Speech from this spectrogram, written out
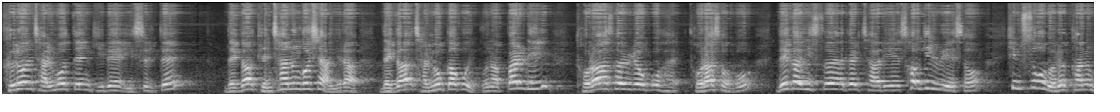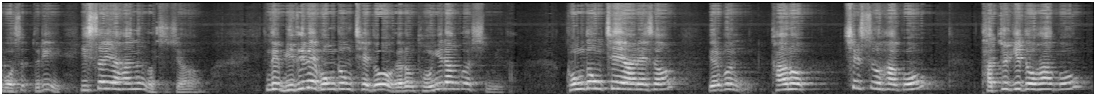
그런 잘못된 길에 있을 때 내가 괜찮은 것이 아니라 내가 잘못 가고 있구나. 빨리 돌아서려고 하- 돌아서고 내가 있어야 될 자리에 서기 위해서 힘쓰고 노력하는 모습들이 있어야 하는 것이죠. 근데 믿음의 공동체도 여러분 동일한 것입니다. 공동체 안에서 여러분 간혹 실수하고 다투기도 하고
